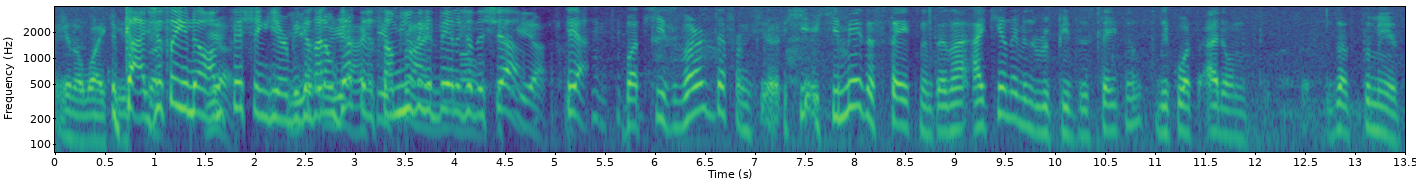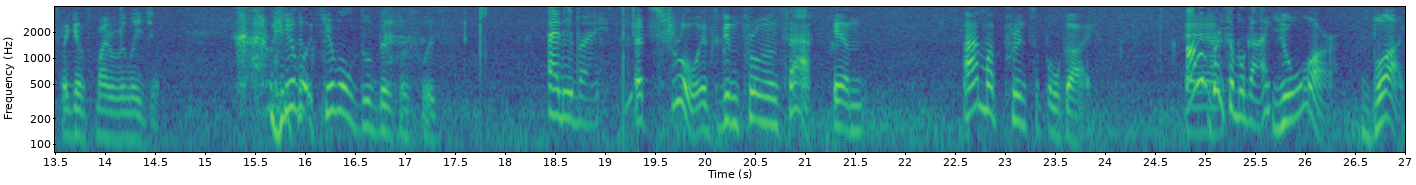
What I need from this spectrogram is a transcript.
you know why Guys, just so you know, I'm fishing here because I don't Yeah, get this. So I'm using advantage you of the show. Yeah. Yeah. but he's very different he, he, he made a statement and I, I can't even repeat the statement because i don't that to me it's against my religion he will, he will do business with Anybody. That's true. It's been proven fact. And I'm a principle guy. I'm a principal guy. You are, but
